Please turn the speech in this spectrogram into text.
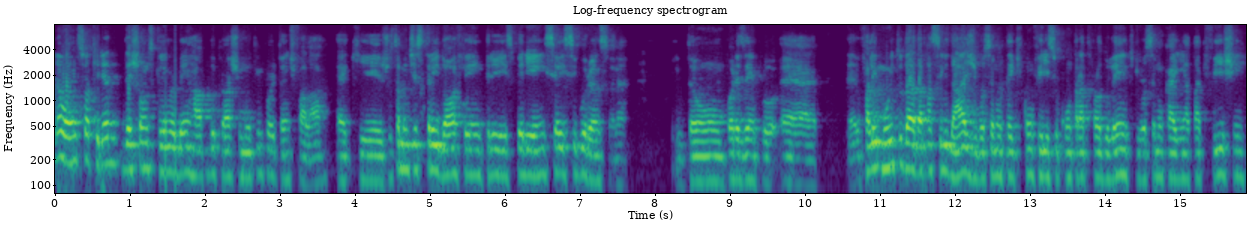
Não, antes só queria deixar um disclaimer bem rápido que eu acho muito importante falar, é que justamente esse trade-off entre experiência e segurança, né? Então, por exemplo, é, é, eu falei muito da, da, facilidade de você não ter que conferir se o contrato é fraudulento, de você não cair em ataque phishing,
